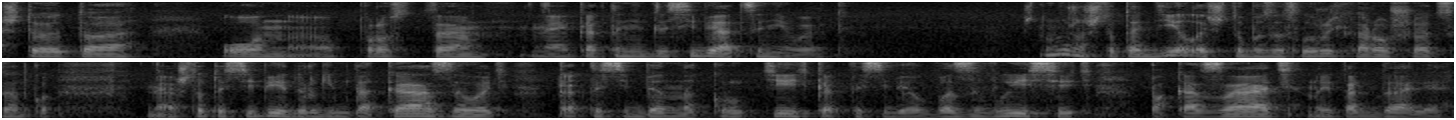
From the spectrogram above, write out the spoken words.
что это он э, просто как-то не для себя оценивает. Что нужно что-то делать, чтобы заслужить хорошую оценку, что-то себе и другим доказывать, как-то себя накрутить, как-то себя возвысить, показать, ну и так далее.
